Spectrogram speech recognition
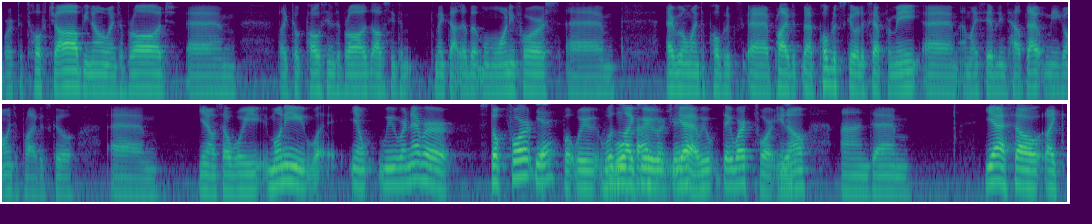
worked a tough job. You know, went abroad. Um, like took postings abroad, obviously to to make that a little bit more money for us. Um, everyone went to public, uh, private, uh, public school except for me, um, and my siblings helped out me going to private school. Um, you know, so we money, you know, we were never stuck for it. Yeah. But we it wasn't worked like we, for it, yeah. yeah, we they worked for it, you Yeah. know, and um, yeah, so like.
